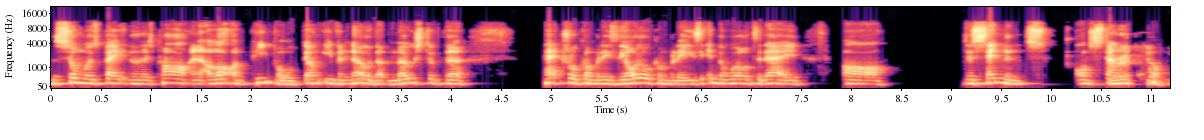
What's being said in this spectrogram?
the sum was bigger than his part. And a lot of people don't even know that most of the petrol companies, the oil companies in the world today, are descendants of Standard Oil.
